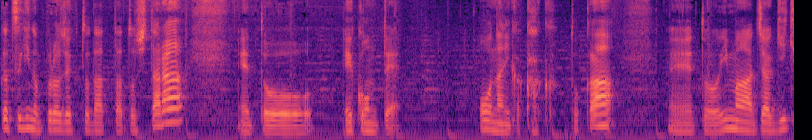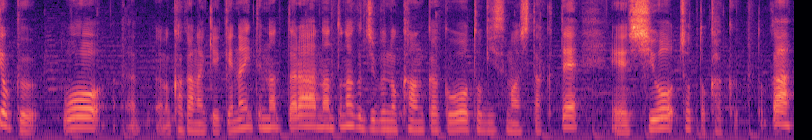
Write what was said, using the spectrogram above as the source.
が次のプロジェクトだったとしたらえっと絵コンテを何か書くとかえーと、今じゃあ戯曲を書かなきゃいけないってなったらなんとなく自分の感覚を研ぎ澄ましたくて、えー、詩をちょっと書くとか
